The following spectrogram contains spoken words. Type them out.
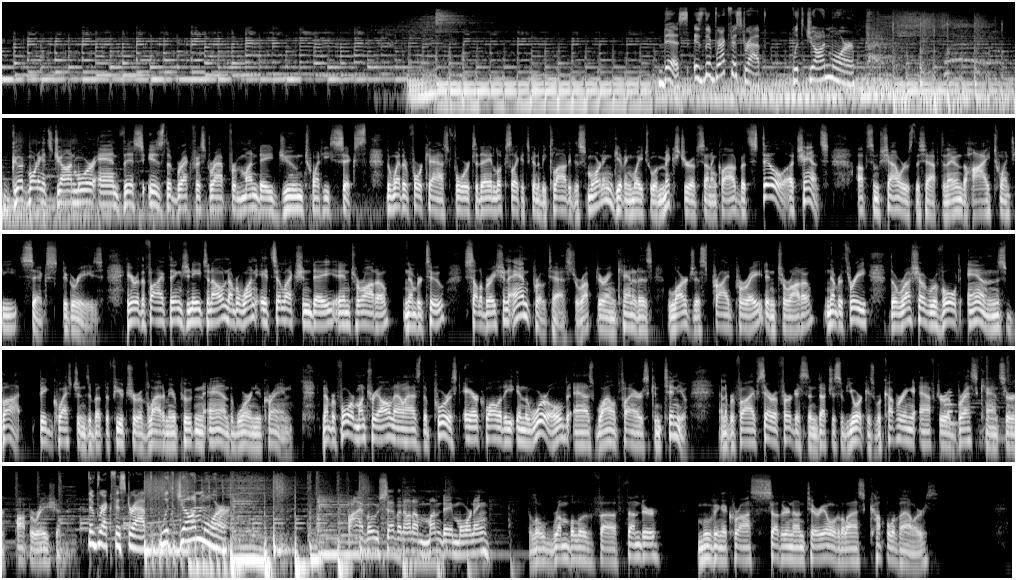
This is the Breakfast Wrap with John Moore. Good morning, it's John Moore, and this is the breakfast wrap for Monday, June 26th. The weather forecast for today looks like it's going to be cloudy this morning, giving way to a mixture of sun and cloud, but still a chance of some showers this afternoon, the high 26 degrees. Here are the five things you need to know. Number one, it's election day in Toronto. Number two, celebration and protest erupt during Canada's largest pride parade in Toronto. Number three, the Russia revolt ends, but big questions about the future of Vladimir Putin and the war in Ukraine. Number four, Montreal now has the poorest air quality in the world as wildfires continue. And number five, Sarah Ferguson, Duchess of York, is recovering after a breast cancer operation. The Breakfast Wrap with John Moore. 507 on a Monday morning. The little rumble of uh, thunder moving across southern Ontario over the last couple of hours.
